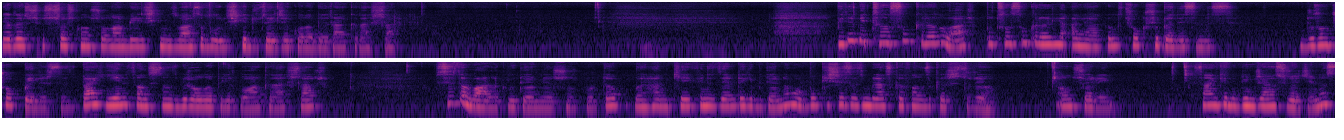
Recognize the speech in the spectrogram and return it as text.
Ya da söz konusu olan bir ilişkiniz varsa bu ilişki düzelecek olabilir arkadaşlar. Bir de bir tılsım kralı var. Bu tılsım kralı ile alakalı çok şüphedesiniz. Durum çok belirsiz. Belki yeni tanıştığınız biri olabilir bu arkadaşlar. Siz de varlıklı görünüyorsunuz burada. Hani keyfiniz yerinde gibi görünüyor ama bu kişi sizin biraz kafanızı karıştırıyor. Onu söyleyeyim. Sanki bu güncel süreciniz.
